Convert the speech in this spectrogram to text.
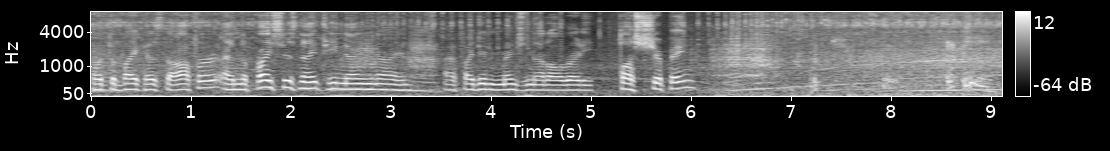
what the bike has to offer. And the price is $19.99 if I didn't mention that already, plus shipping.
